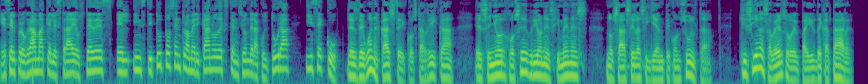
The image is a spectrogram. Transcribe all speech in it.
Es el programa que les trae a ustedes el Instituto Centroamericano de Extensión de la Cultura, ICQ. Desde Guanacaste, Costa Rica, el señor José Briones Jiménez nos hace la siguiente consulta. Quisiera saber sobre el país de Qatar.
